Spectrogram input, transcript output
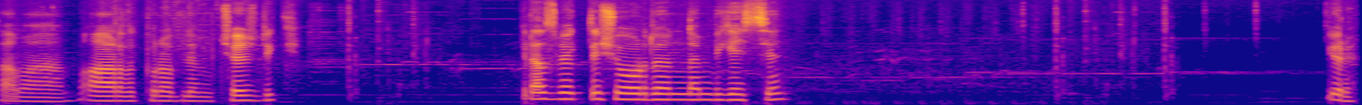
Tamam. Ağırlık problemi çözdük. Biraz bekle şu orada önden bir geçsin. Yürü.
